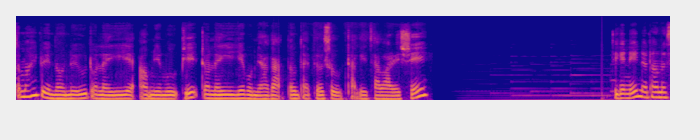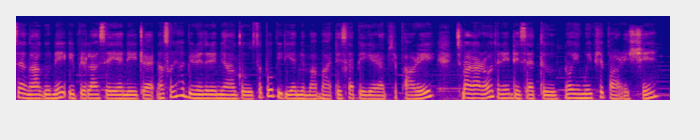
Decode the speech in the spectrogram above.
တမိုင်းတွင်သောຫນွေဦးတော်လှန်ရေးရဲ့အောင်မြင်မှုအဖြစ်တော်လှန်ရေးရဲဘော်များကသုံးသပ်ပြောဆိုထားခဲ့ကြပါရရှင်။ဒီကနေ့2025ခုနှစ်ဧပြီလ10ရက်နေ့အတွက်နောက်ဆုံးရပြည်တွင်းသတင်းများကို Support PDF မြန်မာမှတင်ဆက်ပေးခဲ့တာဖြစ်ပါတယ်။ကျွန်မကတော့သတင်းတင်ဆက်သူနှော်ရင်မွေးဖြစ်ပါတယ်ရှင်။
